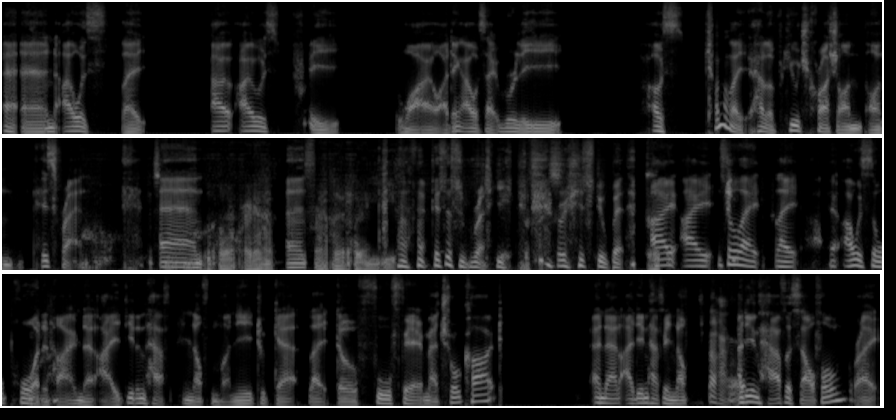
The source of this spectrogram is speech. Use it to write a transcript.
and I was like, I I was pretty wild. I think I was like really, I was kind of like had a huge crush on on his friend, and and this is really really stupid. I I so like like I- was so poor at the time that I didn't have enough money to get like the full fare metro card, and then I didn't have enough I didn't have a cell phone, right?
